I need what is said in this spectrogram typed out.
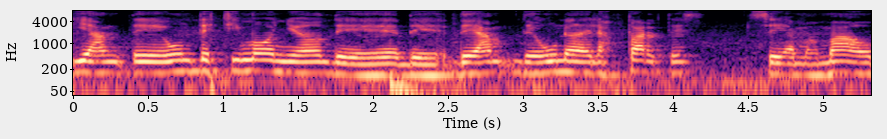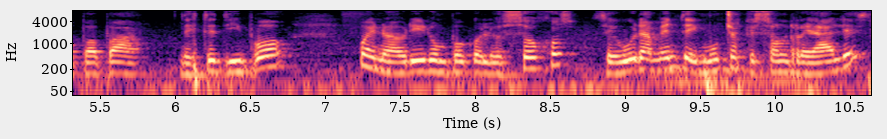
y ante un testimonio de, de, de de una de las partes, sea mamá o papá de este tipo, bueno, abrir un poco los ojos. Seguramente hay muchos que son reales,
